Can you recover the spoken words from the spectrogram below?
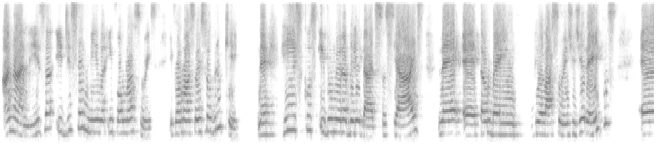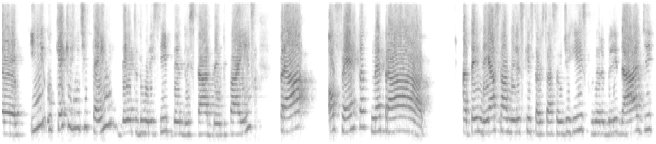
analisa e dissemina informações. Informações sobre o quê? Né, riscos e vulnerabilidades sociais, né, é, também violações de direitos, é, e o que, que a gente tem dentro do município, dentro do estado, dentro do país, para oferta, né, para atender as famílias que estão em situação de risco, vulnerabilidade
